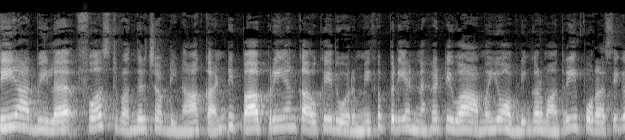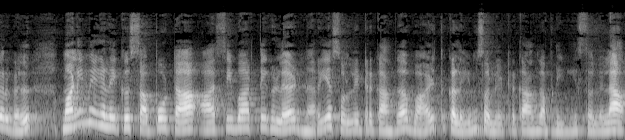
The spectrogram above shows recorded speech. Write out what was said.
டிஆர்பியில் ஃபர்ஸ்ட் வந்துருச்சு அப்படின்னா கண்டிப்பாக பிரியங்காவுக்கு இது ஒரு மிகப்பெரிய நெகட்டிவாக அமையும் அப்படிங்கிற மாதிரி இப்போ ரசிகர்கள் மணிமேகலைக்கு சப்போர்ட்டாக ஆசி வார்த்தைகளை நிறைய சொல்லிட்டு இருக்காங்க வாழ்த்துக்களையும் சொல்லிட்டு இருக்காங்க அப்படின்னு சொல்லலாம்.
